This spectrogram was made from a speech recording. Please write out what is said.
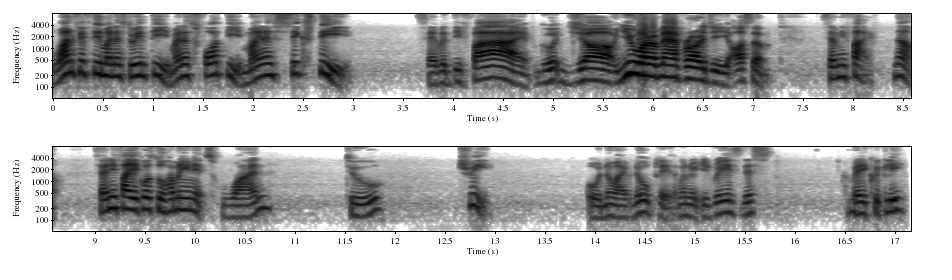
150 minus 20 minus 40 minus 60. 75. Good job. You are a math prodigy. Awesome. 75. Now, 75 equals to how many units? 1, 2, 3. Oh no, I have no place. I'm going to erase this very quickly.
